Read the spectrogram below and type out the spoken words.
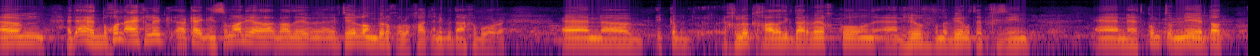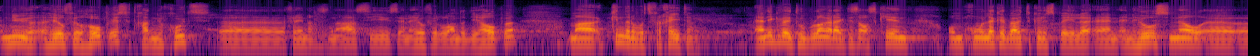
Um, het, het, begon eigenlijk, uh, kijk in Somalië we hadden, heeft heel lang burgeroorlog gehad en ik ben daar geboren. En ik heb geluk gehad dat ik daar weg kon en heel veel van de wereld heb gezien. En het komt erop neer dat nu heel veel hoop is. Het gaat nu goed. Uh, Verenigde Naties en heel veel landen die helpen. Maar kinderen worden vergeten. En ik weet hoe belangrijk het is als kind om gewoon lekker buiten te kunnen spelen en, en heel snel uh, uh,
